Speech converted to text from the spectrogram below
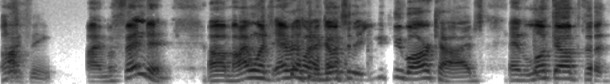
Oh, I think. I'm offended. Um, I want everyone to go to the YouTube archives and look up the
